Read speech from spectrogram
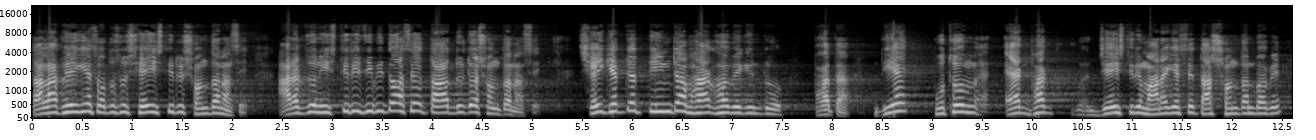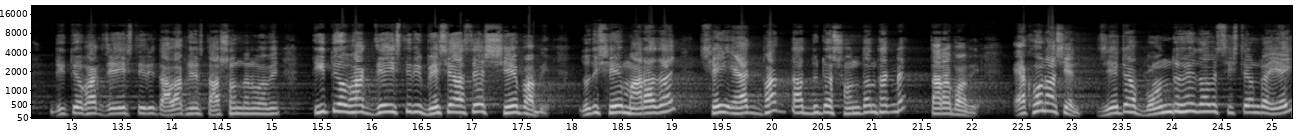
তালাক হয়ে গিয়েছে, অথচ সেই স্ত্রীর সন্তান আছে। আর একজন স্ত্রী জীবিত আছে, তার দুইটা সন্তান আছে। সেই ক্ষেত্রে তিনটা ভাগ হবে কিন্তু ভাতা। দিয়ে প্রথম এক ভাগ যে স্ত্রী মারা গেছে, তার সন্তান পাবে। দ্বিতীয় ভাগ যে স্ত্রী তালাক হয়েছে, তার সন্তান পাবে। তৃতীয় ভাগ যে স্ত্রী বেঁচে আছে, সে পাবে। যদি সে মারা যায়, সেই এক ভাগ তার দুটা সন্তান থাকলে তারা পাবে। এখন আসেন, যেটা বন্ধ হয়ে যাবে সিস্টেমটা এই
